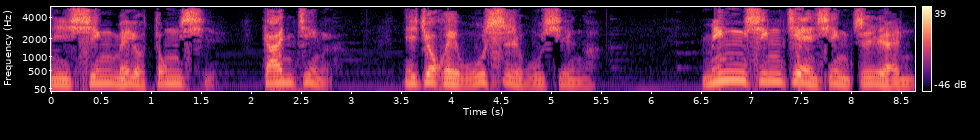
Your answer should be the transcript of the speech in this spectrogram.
你心没有东西，干净了，你就会无事无心啊。明心见性之人，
